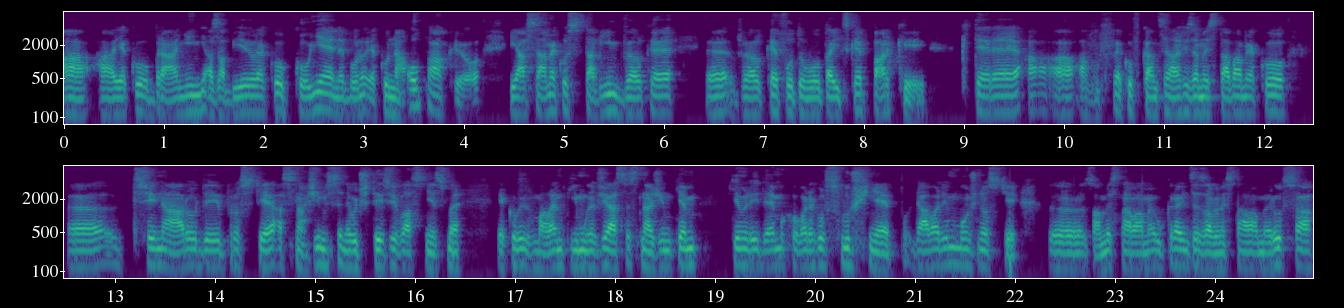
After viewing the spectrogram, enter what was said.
a, a jako bránění a zabíjel jako koně, nebo jako naopak, jo. Já sám jako stavím velké, eh, velké fotovoltaické parky, které a, a, a v, jako v kanceláři zaměstnávám jako uh, tři národy prostě a snažím se, nebo čtyři vlastně jsme jako v malém týmu, takže já se snažím těm těm lidem chovat jako slušně, dávat jim možnosti. Uh, zaměstnáváme Ukrajince, zaměstnáváme Rusa,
